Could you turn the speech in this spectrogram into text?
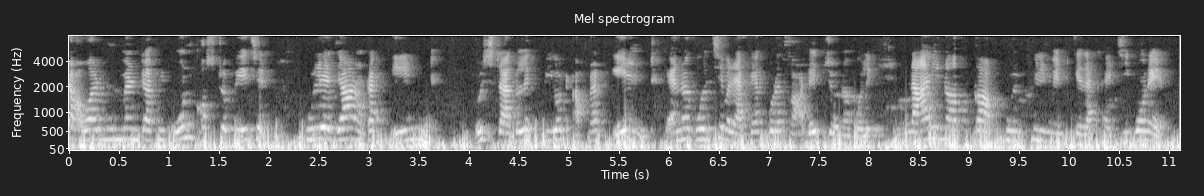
টাওয়ার মুভমেন্টে আপনি কোন কষ্ট পেয়েছেন, ভুলে যান, ওটা এন্ড ওই স্ট্রাগলের পিরিয়ড আপনার এন্ড কেন বলছি? এবার এক এক করে কার্ডের জন্য বলে। নাইন অফ কাপ ফুলফিলমেন্টকে দেখায় জীবনের।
